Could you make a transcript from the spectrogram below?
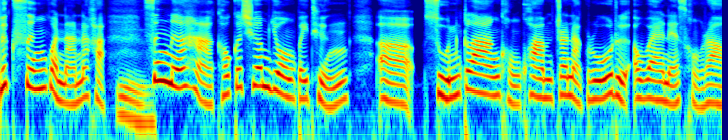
ลึกซึ้งกว่านั้นนะคะอืมซึ่งเนื้อหาเขาก็เชื่อมโยงไปถึงเอ่อศูนย์กลางของความตระหนักรู้หรือ awareness ของเรา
